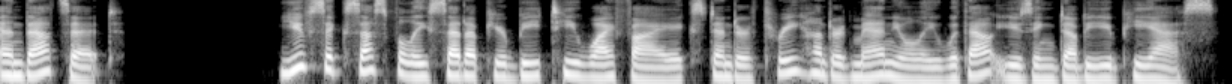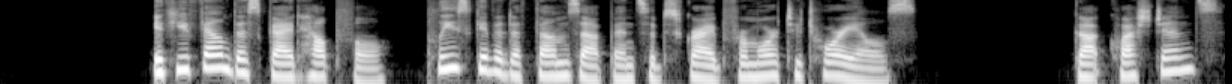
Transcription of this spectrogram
And that's it. You've successfully set up your BT Wi Fi Extender 300 manually without using WPS. If you found this guide helpful, Please give it a thumbs up and subscribe for more tutorials. Got questions?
